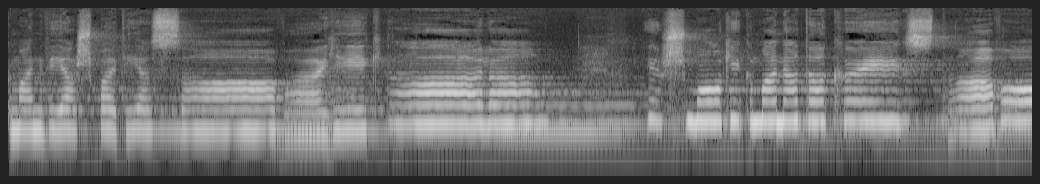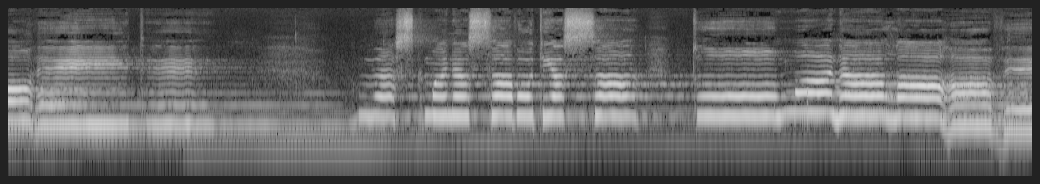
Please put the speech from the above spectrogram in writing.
Parodyk man viešpaties savąjį kelią, išmokyk mane takais tavo eiti. Vesk mane savo tiesą, tu mane lavink,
